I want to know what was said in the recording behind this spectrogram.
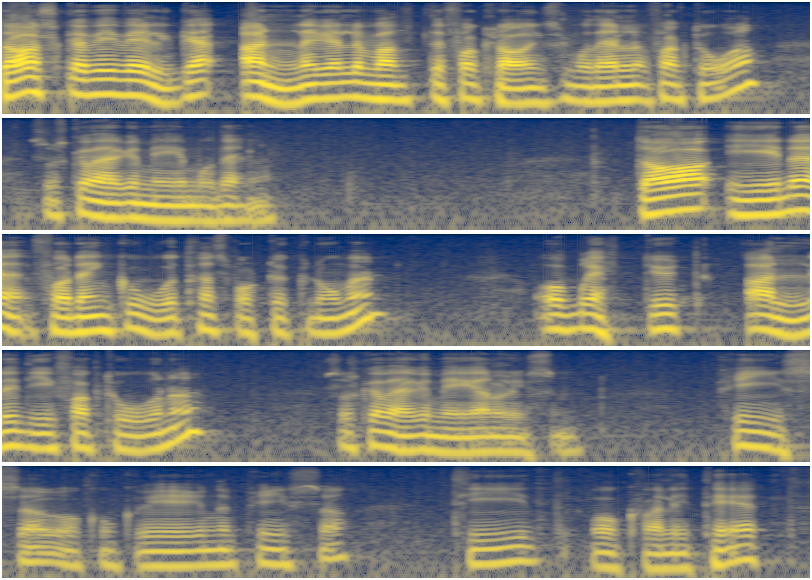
Da skal vi velge alle relevante forklaringsmodellfaktorer som skal være med i modellen. Da er det for den gode transportøkonomen å brette ut alle de faktorene som skal være med i analysen. Priser og konkurrerende priser, tid og kvalitet,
